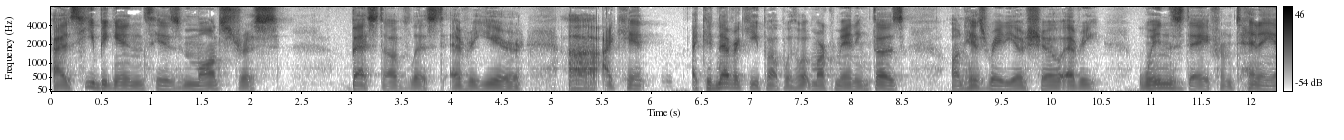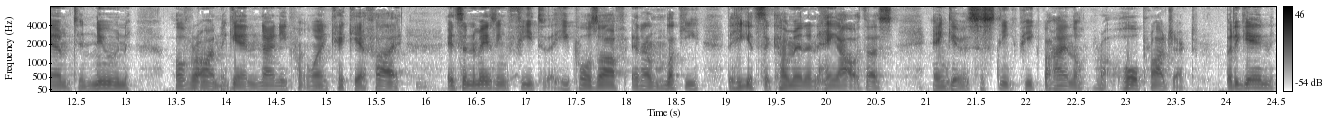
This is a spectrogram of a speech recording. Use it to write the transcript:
as he begins his monstrous best of list every year. Uh, I can't, I could never keep up with what Mark Manning does on his radio show every Wednesday from 10 a.m. to noon over on again 90.1 KKFI. It's an amazing feat that he pulls off, and I'm lucky that he gets to come in and hang out with us and give us a sneak peek behind the whole project. But again,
